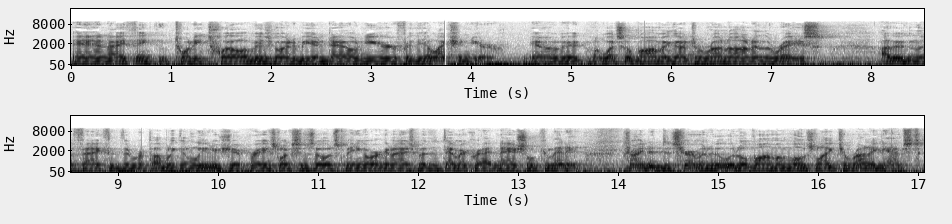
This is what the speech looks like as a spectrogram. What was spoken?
And I think 2012 is going to be a down year for the election year. You know, what's Obama got to run on in the race? other than the fact that the Republican leadership race looks as though it's being organized by the Democrat National Committee, trying to determine who would Obama most like to run against.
